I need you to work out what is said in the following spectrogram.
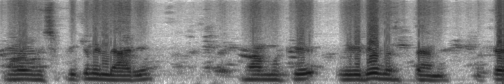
നമ്മളെ വിശപ്പിക്കണില്ല ആരെയും നമുക്ക് വീഡിയോ നിർത്താണ് ഓക്കെ?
